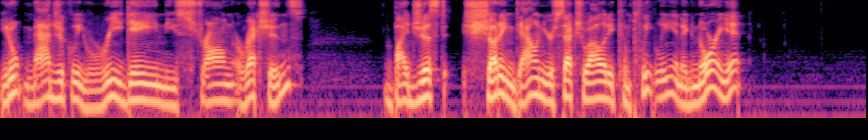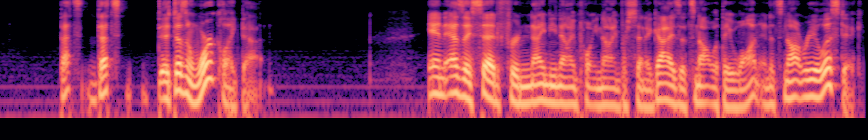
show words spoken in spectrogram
You don't magically regain these strong erections by just shutting down your sexuality completely and ignoring it. That's that's it doesn't work like that. And as I said, for 99.9% of guys, that's not what they want and it's not realistic.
